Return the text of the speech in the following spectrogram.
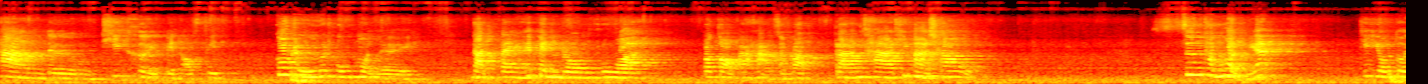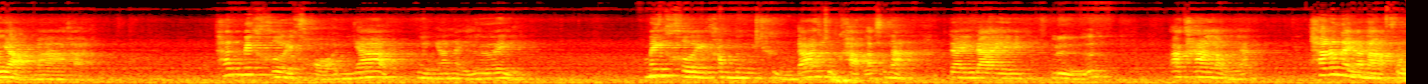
คารเดิมที่เคยเป็นออฟฟิศก็รื้อทุบหมดเลย ดัดแปลงให้เป็นโรงครัวประกอบอาหารสำหรับร้านค้าที่มาเช่า ซึ่งทั้งหมดเนี้ยที่ยกตัวอย่างมาค่ะ ท่านไม่เคยขออนุญาตหน่วยงานไหนเลย ไม่เคยคำนึงถึงด้านสุขลักษณะ ใด ๆ หรืออาคารเหล่านี้ถ้าในอนาคต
